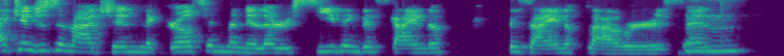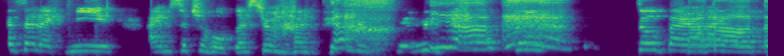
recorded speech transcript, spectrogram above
I can just imagine like girls in Manila receiving this kind of design of flowers. Mm-hmm. And because like me, I'm such a hopeless romantic. yeah. So, so shout out,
